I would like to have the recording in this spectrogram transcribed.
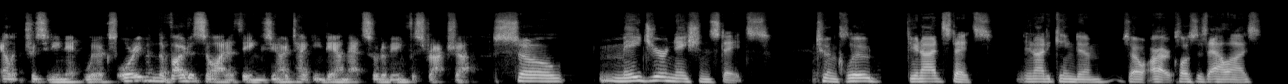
electricity networks or even the voter side of things, you know, taking down that sort of infrastructure? So, major nation states, to include the United States, the United Kingdom, so our closest allies,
